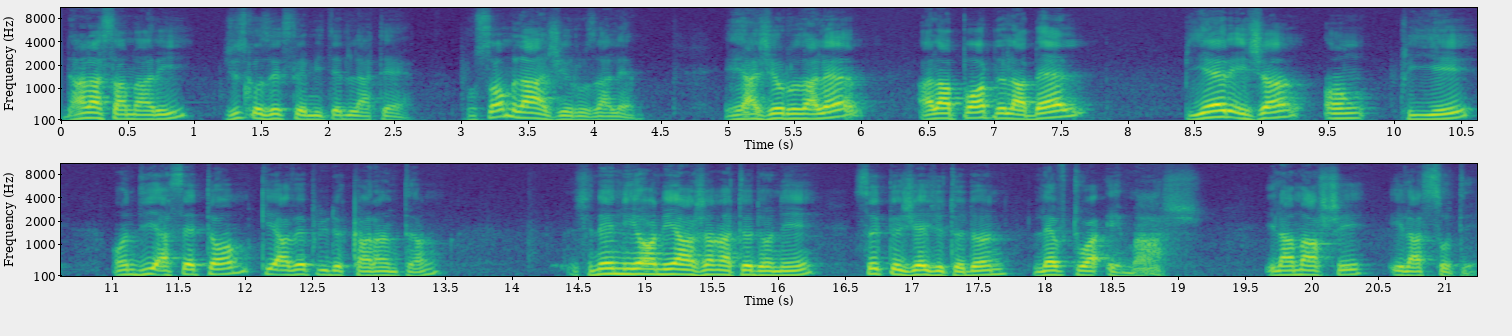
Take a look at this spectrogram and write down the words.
dans la Samarie, jusqu'aux extrémités de la terre. Nous sommes là à Jérusalem. Et à Jérusalem, à la porte de la Belle, Pierre et Jean ont prié. On dit à cet homme qui avait plus de 40 ans, je n'ai ni or ni argent à te donner, ce que j'ai, je te donne, lève-toi et marche. Il a marché, il a sauté.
